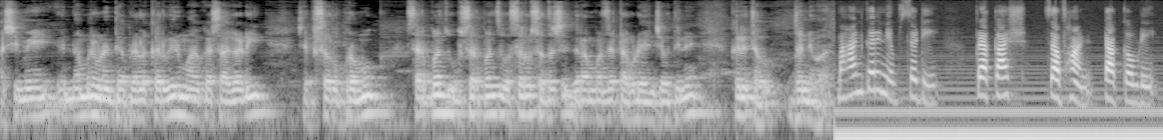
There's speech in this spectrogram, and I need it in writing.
अशी मी नम्र विनंती आपल्याला करवीर महाविकास आघाडीचे सर्व प्रमुख सरपंच उपसरपंच व सर्व सदस्य ग्रामपंचायत टाकडे यांच्या वतीने करीत आहोत. धन्यवाद. महानकरी न्यूजसाठी प्रकाश चव्हाण टाकवडे.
